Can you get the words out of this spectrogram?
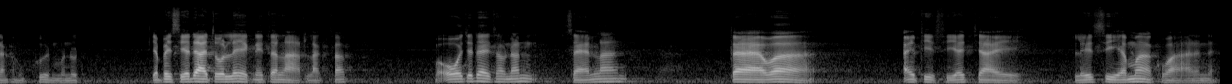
นะของเพื่อนมนุษย์ อย่าไปเสียดายตัวเลขในตลาดหลักทรัพย์ว่าโอ้จะได้เท่านั้นแสนล้าน แต่ว่าไอ้ที่เสียใจหรือเสียมากกว่านั่นน่ะ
